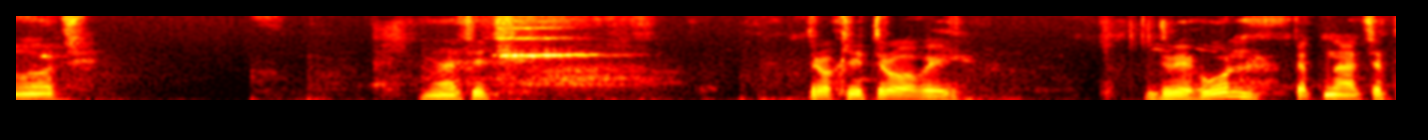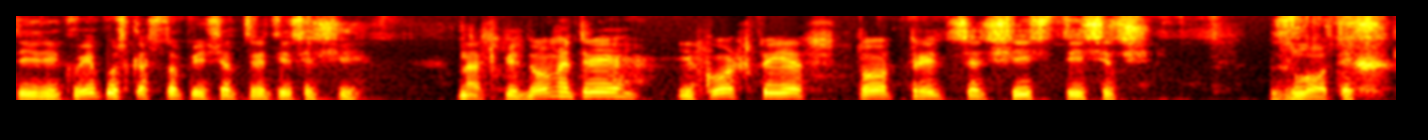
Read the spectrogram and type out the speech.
От. Значить, трьохлітровий двигун, 15 рік випуска, 153 тисячі на спідометрі і коштує 136 тисяч злотих.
